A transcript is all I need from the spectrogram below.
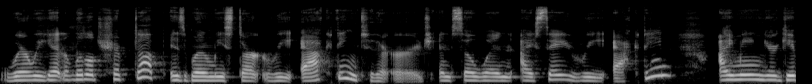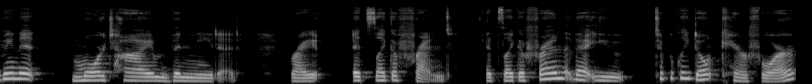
Where we get a little tripped up is when we start reacting to the urge. And so, when I say reacting, I mean you're giving it more time than needed, right? It's like a friend. It's like a friend that you typically don't care for,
